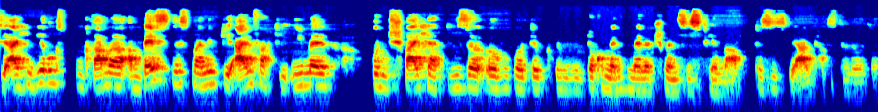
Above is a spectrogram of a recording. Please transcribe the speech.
die Archivierungsprogramme am besten ist, man nimmt die einfach die E-Mail und speichert diese irgendwo im Dokumentenmanagementsystem ab. Das ist die einfachste Lösung.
